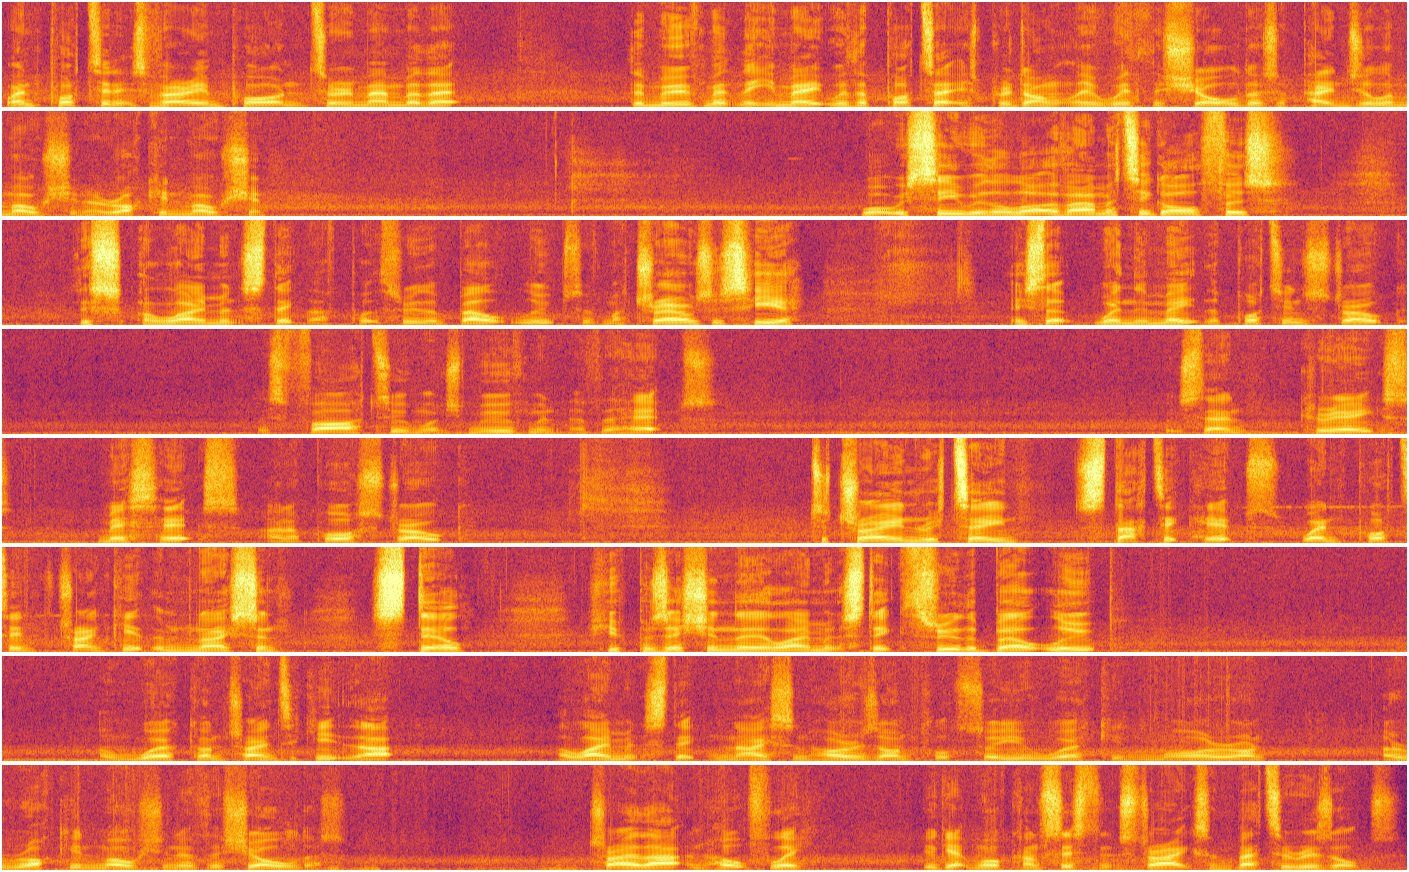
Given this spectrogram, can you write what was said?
When putting, it's very important to remember that the movement that you make with a putter is predominantly with the shoulders, a pendulum motion, a rocking motion. What we see with a lot of amateur golfers, this alignment stick that I've put through the belt loops of my trousers here, is that when they make the putting stroke, there's far too much movement of the hips, which then creates miss hits and a poor stroke. To try and retain static hips when putting, try and keep them nice and still. If you position the alignment stick through the belt loop and work on trying to keep that alignment stick nice and horizontal so you're working more on a rocking motion of the shoulders. Try that and hopefully you'll get more consistent strikes and better results.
